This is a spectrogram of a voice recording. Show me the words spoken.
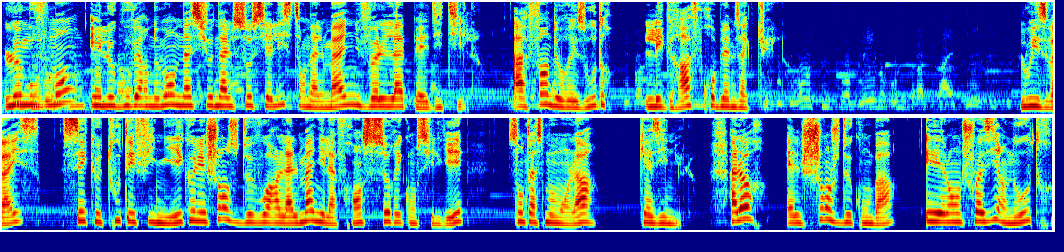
Le mouvement et le gouvernement national-socialiste en Allemagne veulent la paix, dit-il, afin de résoudre les graves problèmes actuels. Louise Weiss sait que tout est fini et que les chances de voir l'Allemagne et la France se réconcilier sont à ce moment-là quasi nulles. Alors, elle change de combat et elle en choisit un autre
